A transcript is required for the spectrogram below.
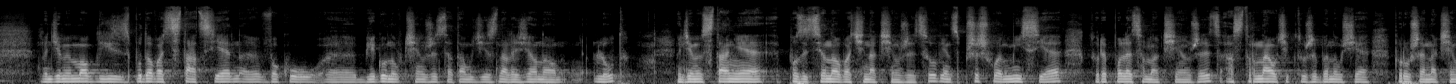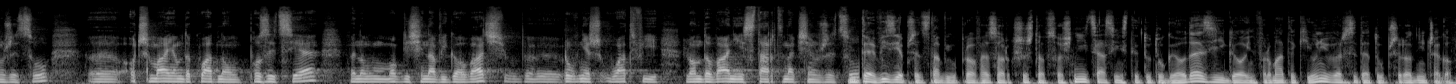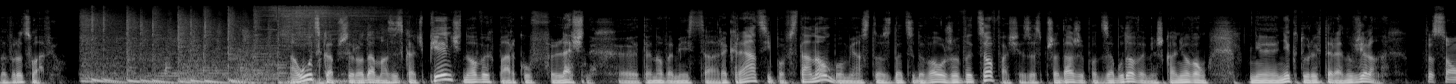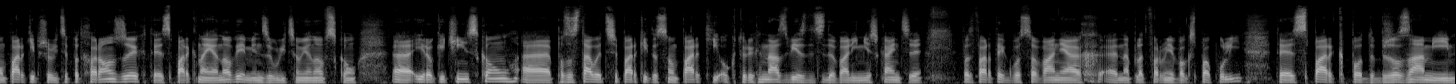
Będziemy mogli zbudować stację e, wokół biegunów Księżyca, tam gdzie znaleziono lód. Będziemy w stanie pozycjonować się na Księżycu, więc przyszłe misje, które polecą na Księżyc, astronauci, którzy będą się poruszać na Księżycu, e, otrzymają dokładną pozycję, będą mogli się nawigować, e, również ułatwi lądowanie i start na Księżycu. Tę wizję przedstawił profesor Krzysztof Sośnica z Instytutu Geodezji i Geoinformatyki Uniwersytetu Przyrodniczego we Wrocławiu. A łódzka przyroda ma zyskać pięć nowych parków leśnych. E, Te nowe miejsca rekreacji powstaną, bo miasto zdecydowało, że wycofa się ze sprzedaży pod zabudowę mieszkaniową niektórych terenów zielonych. To są parki przy ulicy Podchorążych, to jest park na Janowie między ulicą Janowską e, i Rokicińską. E, pozostałe trzy parki to są parki, o których nazwie zdecydowali mieszkańcy w otwartych głosowaniach e, na platformie Vox Populi. To jest park pod Brzozami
